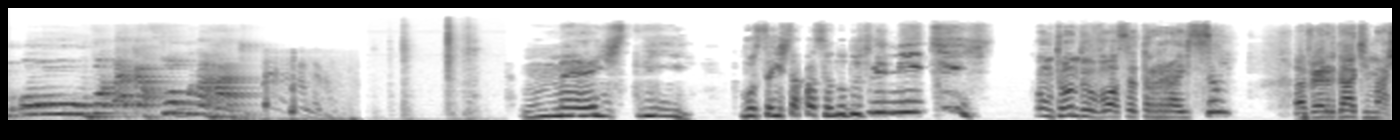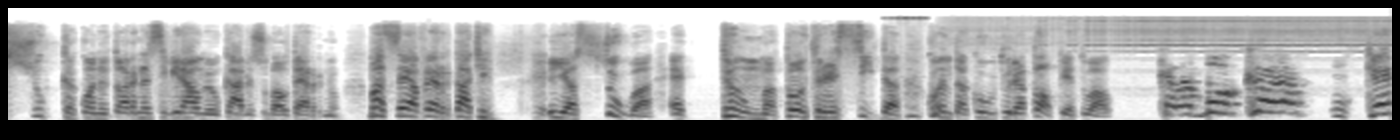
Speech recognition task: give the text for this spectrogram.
ou vou tacar fogo na rádio? Mestre, você está passando dos limites! Contando vossa traição? A verdade machuca quando torna-se viral, meu caro subalterno. Mas é a verdade. E a sua é tão apodrecida quanto a cultura pop atual. Cala a boca! O quê?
